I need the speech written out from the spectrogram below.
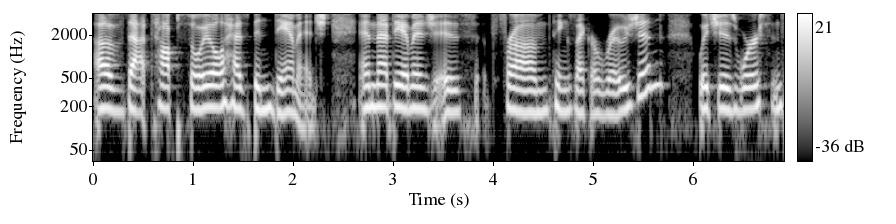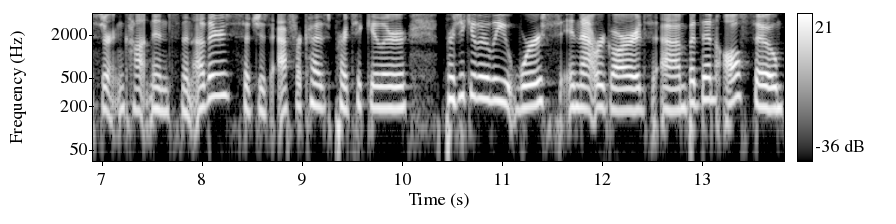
of that topsoil has been damaged. And that damage is from things like erosion, which is worse in certain continents than others, such as Africa is particular, particularly worse in that regards. Um, but then also,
